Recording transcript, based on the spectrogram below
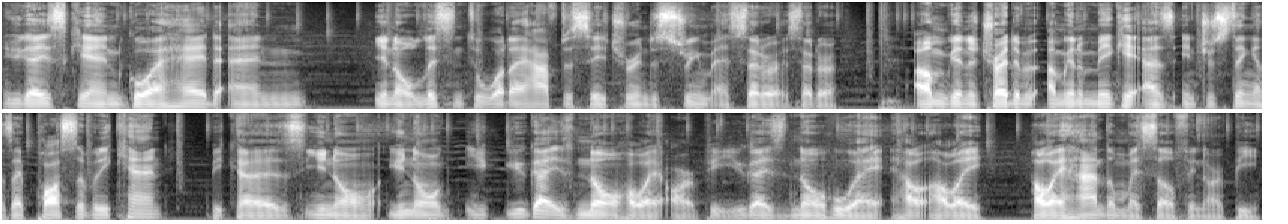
you guys can go ahead and you know listen to what I have to say during the stream, etc. etc. I'm gonna try to I'm gonna make it as interesting as I possibly can because you know you know you, you guys know how I RP you guys know who I how, how I how I handle myself in RP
